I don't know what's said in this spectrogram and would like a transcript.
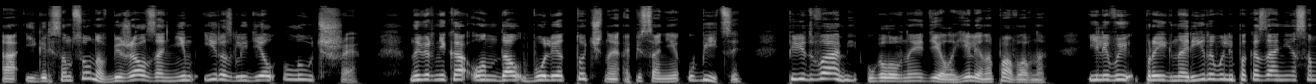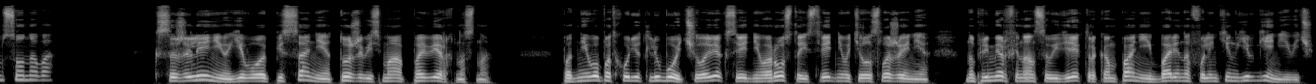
а Игорь Самсонов бежал за ним и разглядел лучше. Наверняка он дал более точное описание убийцы. Перед вами уголовное дело, Елена Павловна. Или вы проигнорировали показания Самсонова? К сожалению, его описание тоже весьма поверхностно. Под него подходит любой человек среднего роста и среднего телосложения, например, финансовый директор компании Баринов Валентин Евгеньевич.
